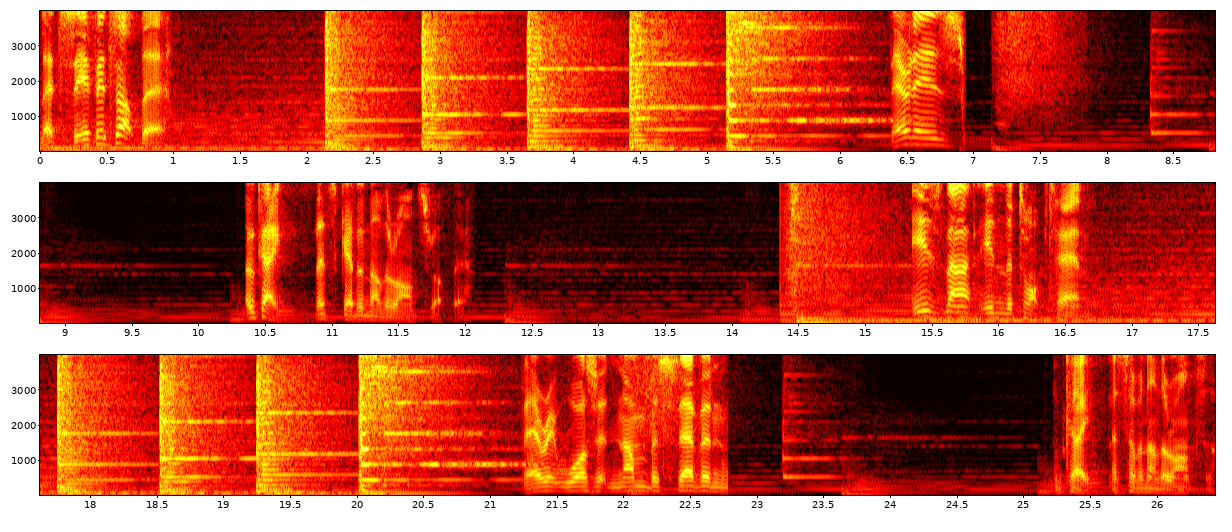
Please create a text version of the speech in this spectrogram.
Let's see if it's up there. There it is. Okay, let's get another answer up there. Is that in the top 10? There it was at number seven. Okay, let's have another answer.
